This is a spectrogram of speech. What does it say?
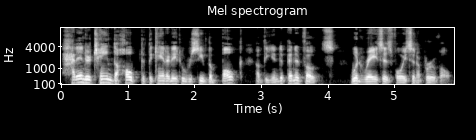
had entertained the hope that the candidate who received the bulk of the independent votes would raise his voice in approval.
